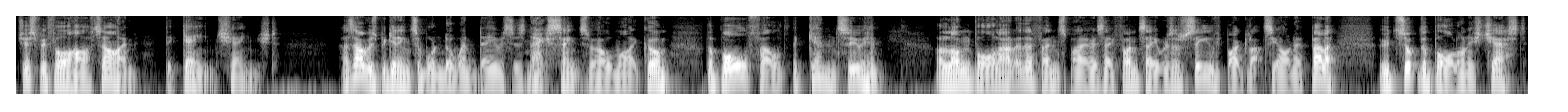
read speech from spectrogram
just before half time, the game changed. As I was beginning to wonder when Davis's next Saints goal might come, the ball fell again to him. A long ball out of defence by Jose Fonte was received by Graziano Pellè, who took the ball on his chest.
